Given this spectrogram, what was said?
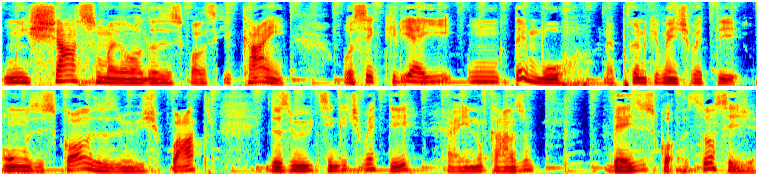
um, inchaço maior das escolas que caem, você cria aí um temor, né? Porque ano que vem a gente vai ter 11 escolas, 2024, e 2025 a gente vai ter, aí no caso, 10 escolas. Então, ou seja,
